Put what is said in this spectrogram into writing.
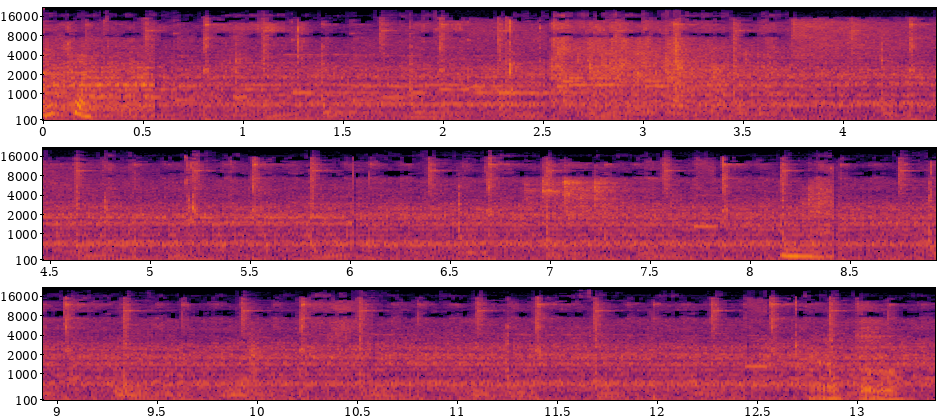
আচ্ছা স্লোতে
